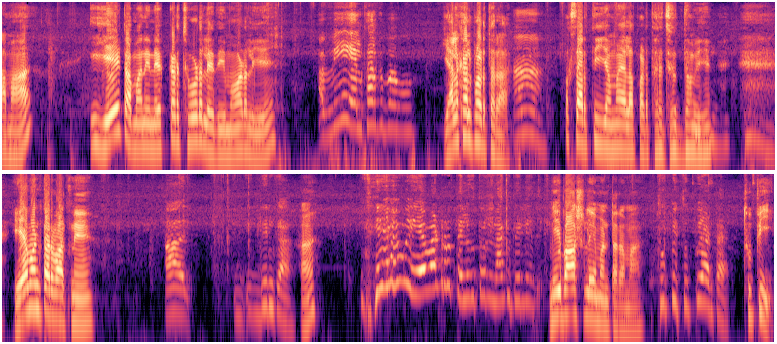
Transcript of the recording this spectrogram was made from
అమ్మా ఈ ఏటమ్మా నేను ఎక్కడ చూడలేదు ఈ మోడల్ అవి ఎలకాలకి బాబు. ఎలకలు పడతారా? ఒకసారి తీయమ్మా ఎలా పడతారో చూద్దాం. ఏమంటారు వాటిని? ఆ, దీనికా? ఆ? ఏం- ఏమంటారు తెలుగుతో నాకు తెలియదు మీ భాషలో ఏమంటారమ్మా? తుప్పి తుప్పి అంట తుపి.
